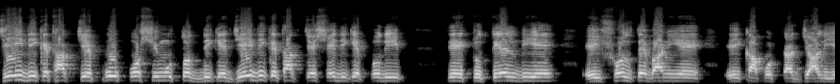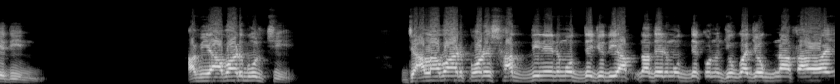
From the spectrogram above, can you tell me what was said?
যেই দিকে থাকছে পূর্ব পশ্চিম, উত্তর দিকে যেই দিকে থাকছে সেই দিকে প্রদীপ একটু তেল দিয়ে এই সলতে বানিয়ে এই কাপড়টা জ্বালিয়ে দিন। আমি আবার বলছি, জ্বালাবার পরে সাত দিনের মধ্যে যদি আপনাদের মধ্যে কোনো যোগাযোগ না হয়,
